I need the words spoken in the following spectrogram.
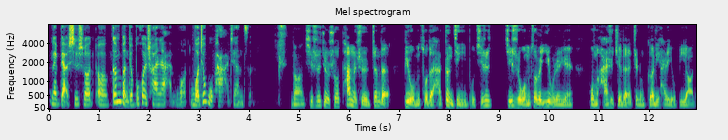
来表示说，呃，根本就不会传染，我我就不怕这样子。那其实就是说，他们是真的比我们做的还更进一步。其实，即使我们作为医务人员，我们还是觉得这种隔离还是有必要的。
